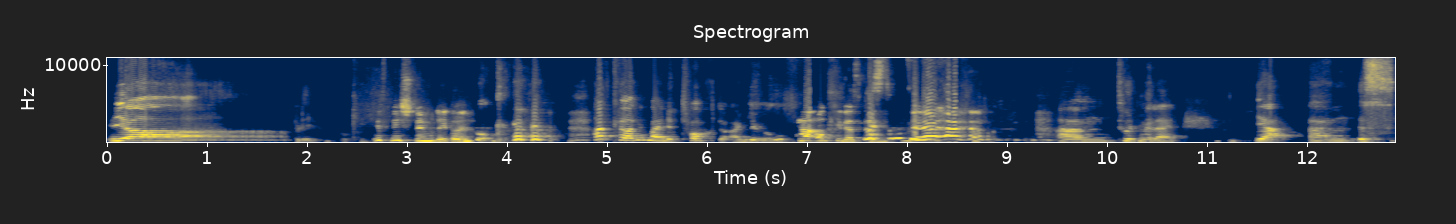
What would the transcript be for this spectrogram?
Ja, blind. Okay. Ist nicht schlimm, red einfach. Hat gerade meine Tochter angerufen. Ah, okay, das geht. ähm, tut mir leid. Ja, ähm, das,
